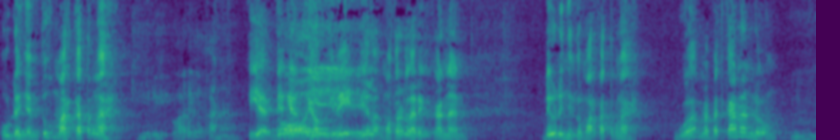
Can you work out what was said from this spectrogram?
Udah nyentuh marka tengah. Kiri lari ke kanan. iya dia Oh, nengok iya, kiri iya, iya. dia motornya lari ke kanan. Dia udah nyentuh marka tengah. Gue mepet kanan dong. Hmm.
